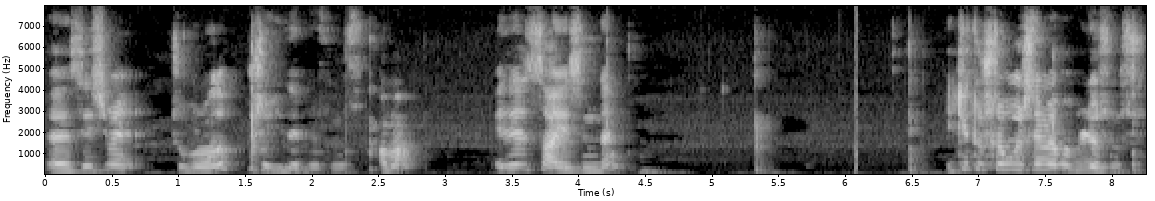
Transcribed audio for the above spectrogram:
e, seçme çubuğunu alıp bu şekilde yapıyorsunuz. Ama edit sayesinde iki tuşla bu işlemi yapabiliyorsunuz.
